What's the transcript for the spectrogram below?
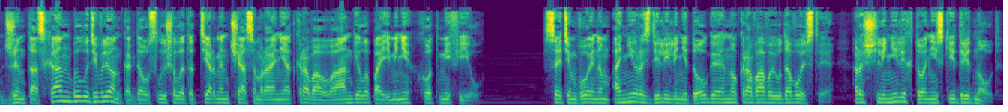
Джин Тасхан был удивлен, когда услышал этот термин часом ранее от кровавого ангела по имени Хот Мифил. С этим воином они разделили недолгое, но кровавое удовольствие, расчленили хтонийский дредноут.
